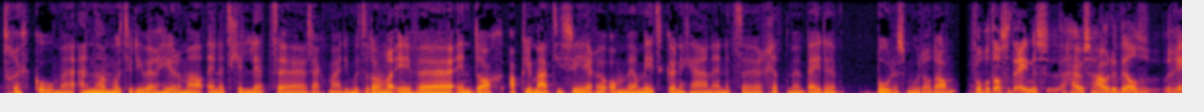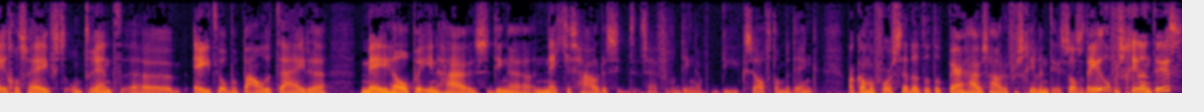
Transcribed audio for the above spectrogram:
terugkomen en dan moeten die weer helemaal in het gelid, eh, zeg maar. Die moeten dan weer even een dag acclimatiseren om weer mee te kunnen gaan in het ritme bij de bonusmoeder dan. Bijvoorbeeld als het ene huishouden wel regels heeft omtrent eten op bepaalde tijden, meehelpen in huis, dingen netjes houden. Dat zijn wat dingen die ik zelf dan bedenk. Maar ik kan me voorstellen dat dat per huishouden verschillend is. Dus als het heel verschillend is,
